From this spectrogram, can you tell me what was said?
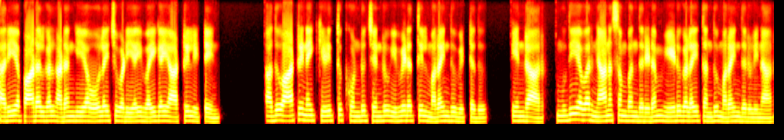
அரிய பாடல்கள் அடங்கிய ஓலைச்சுவடியை வைகை ஆற்றில் இட்டேன். அது ஆற்றினை கிழித்து கொண்டு சென்று இவ்விடத்தில் மறைந்து விட்டது என்றார். முதியவர் ஞானசம்பந்தரிடம் ஏடுகளை தந்து மறைந்தருளினார்.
